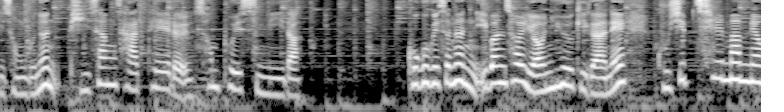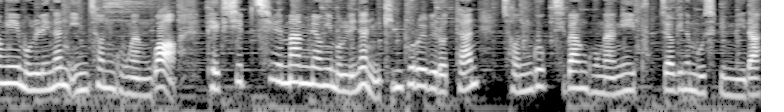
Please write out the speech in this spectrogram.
이 정부는 비상 사태를 선포했습니다. 고국에서는 이번 설 연휴 기간에 97만 명이 몰리는 인천공항과 117만 명이 몰리는 김포를 비롯한 전국 지방공항이 북적이는 모습입니다.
